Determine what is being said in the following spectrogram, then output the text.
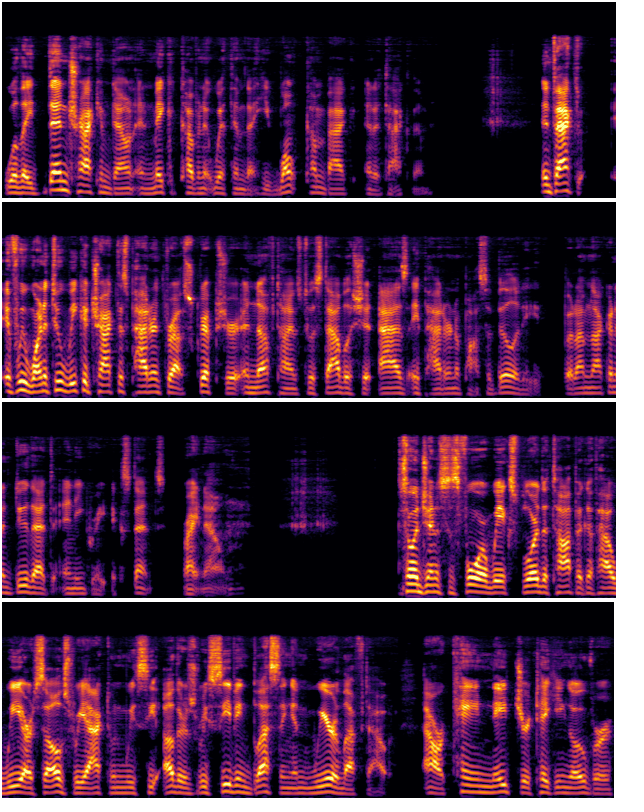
will they then track him down and make a covenant with him that he won't come back and attack them. In fact, if we wanted to, we could track this pattern throughout Scripture enough times to establish it as a pattern of possibility, but I'm not going to do that to any great extent right now. So in Genesis 4, we explored the topic of how we ourselves react when we see others receiving blessing and we're left out our Cain nature taking over,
